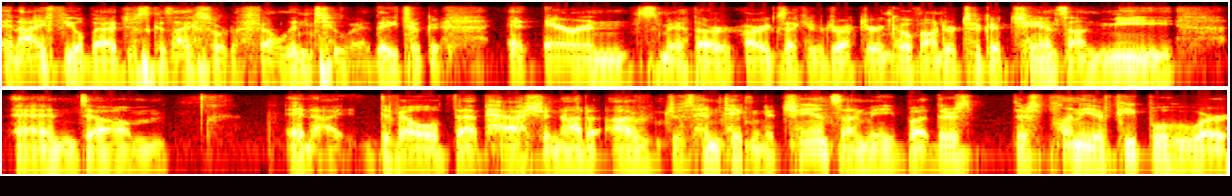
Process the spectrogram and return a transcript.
and I feel bad just because I sort of fell into it. They took it. And Aaron Smith, our our executive director and co-founder, took a chance on me, and um, and I developed that passion out of, of just him taking a chance on me. But there's there's plenty of people who are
